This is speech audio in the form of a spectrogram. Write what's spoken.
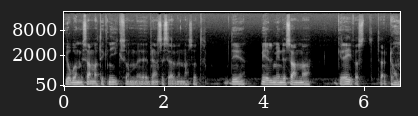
jobbar med samma teknik som eh, bränslecellerna. Så att det är mer eller mindre samma grej fast tvärtom.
